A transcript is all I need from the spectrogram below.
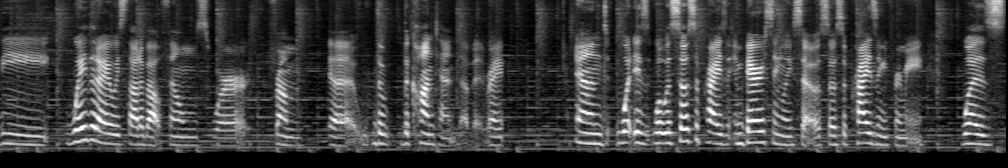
the way that I always thought about films were from uh, the, the content of it, right? And what is what was so surprising, embarrassingly so, so surprising for me, was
